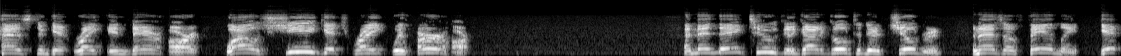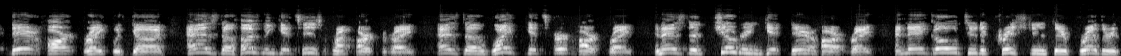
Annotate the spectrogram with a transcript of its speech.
has to get right in their heart while she gets right with her heart. And then they too got to go to their children and as a family get their heart right with God, as the husband gets his heart right, as the wife gets her heart right, and as the children get their heart right, and they go to the Christians, their brethren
